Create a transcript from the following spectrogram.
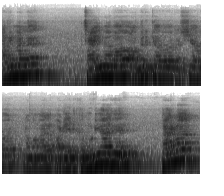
அதனால சைனாவோ அமெரிக்காவோ ரஷ்யாவோ நம்ம மேல படையெடுக்க முடியாது. காரணம்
